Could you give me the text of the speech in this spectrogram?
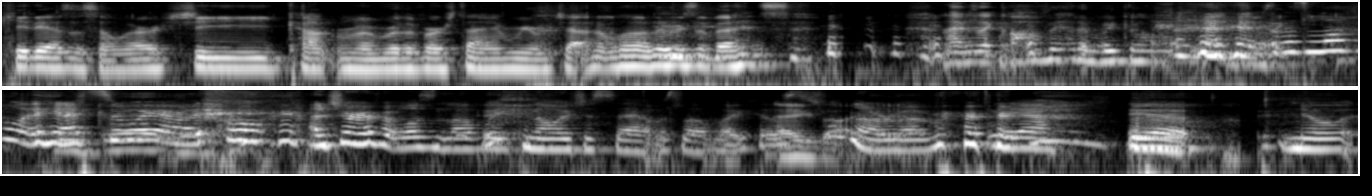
Katie has a similar. She can't remember the first time we were chatting at one of those events. I was like, "Oh, we had a big conversation." it was lovely. I "It was swear. I thought. I'm sure if it wasn't lovely, you can always just say it was lovely. 'cause Exactly, I yeah. remember. Yeah. yeah. No,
